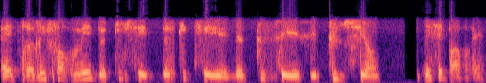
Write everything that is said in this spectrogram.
être réformé de tous ces, de toutes ces, de toutes ces, pulsions. Mais c'est pas vrai.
